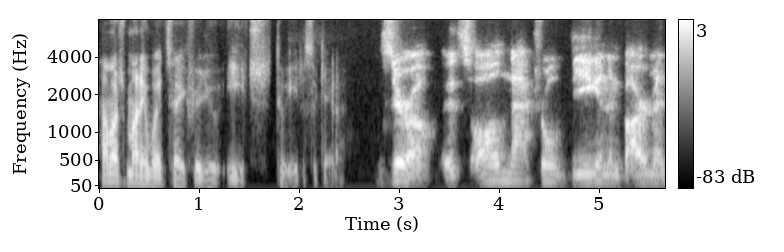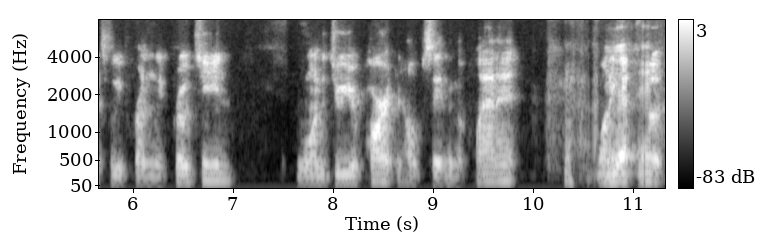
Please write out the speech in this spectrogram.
how much money would it take for you each to eat a cicada Zero. It's all natural, vegan, environmentally friendly protein. You want to do your part and help saving the planet. You want to Yeah, get and- the,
